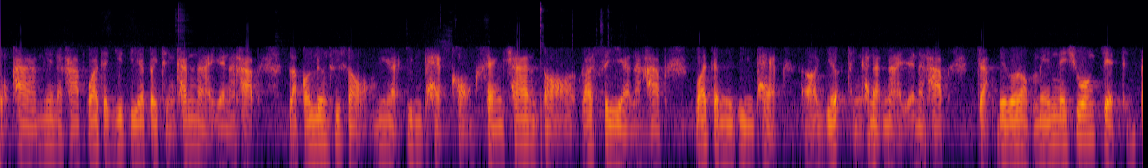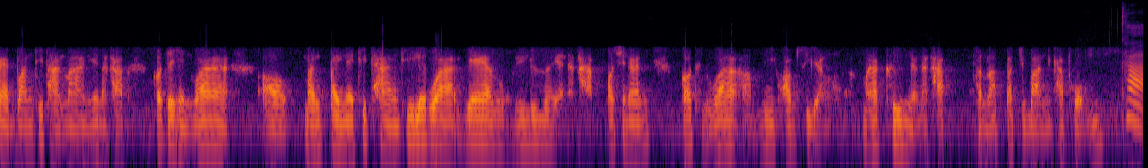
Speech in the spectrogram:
สงครามเนี่ยนะครับว่าจะยืดเยื้อไปถึงขั้นไหนนะครับ แล้วก็เรื่องที่สองเนี่ยอิมแพคของแซงชันต่อรัสเซียนะครับว่าจะมีอิมแพคเยอะถึงขนาดไหนนะครับ จาก development ในช่วง 7-8 วันที่ผ่านมาเนี่ยนะครับ ก็จะเห็นว่ามันไปในทิศทางที่เรียกว่าแย่ลงเรื่อยๆนะครับ เพราะฉะนั้นก็ถือว่ามีความเสี่ยงมากขึ้นนะครับสำหรับปัจจุบันครับผม ค่ะ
